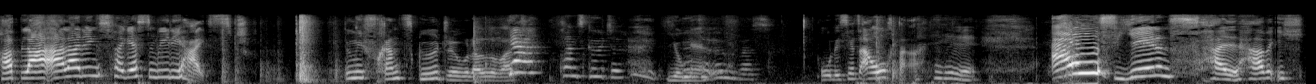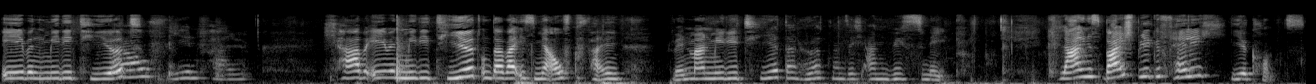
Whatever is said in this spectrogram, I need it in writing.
Hab la- allerdings vergessen, wie die heißt. Irgendwie Franz Goethe oder sowas. Ja, Franz Goethe. Junge. Goethe irgendwas. Oh, die ist jetzt auch da. Auf jeden Fall habe ich eben meditiert. Auf jeden Fall. Ich habe eben meditiert und dabei ist mir aufgefallen, wenn man meditiert, dann hört man sich an wie Snape. Kleines Beispiel gefällig, hier kommt's.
